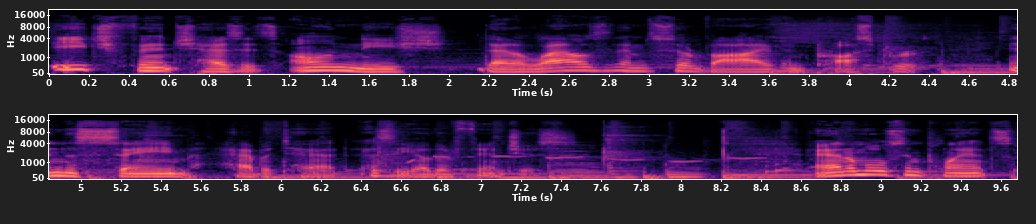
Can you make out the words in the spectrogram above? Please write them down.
Each finch has its own niche that allows them to survive and prosper in the same habitat as the other finches. Animals and plants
